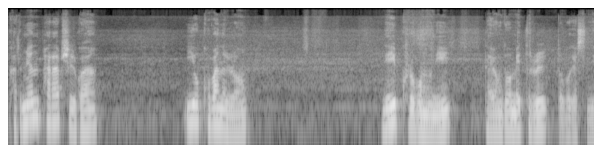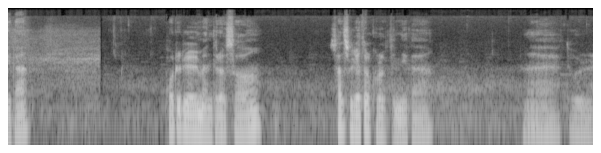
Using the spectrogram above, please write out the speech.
카드면 파랍실과 이오코 바늘로 네잎 크로버 무늬 다용도 매트를 떠보겠습니다. 고리를 만들어서 사슬 8코를 뜹니다. 하나, 둘,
